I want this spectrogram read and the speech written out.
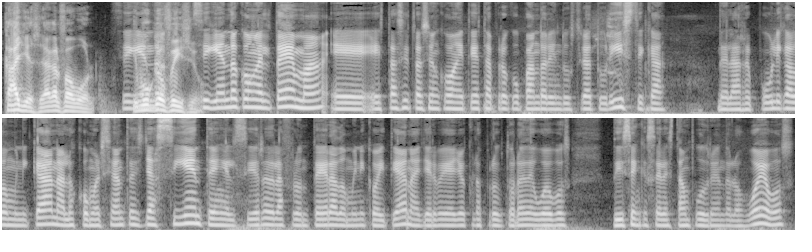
cállese, haga el favor y busque oficio. Siguiendo con el tema, eh, esta situación con Haití está preocupando a la industria turística de la República Dominicana. Los comerciantes ya sienten el cierre de la frontera dominico-haitiana. Ayer veía yo que los productores de huevos dicen que se le están pudriendo los huevos.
